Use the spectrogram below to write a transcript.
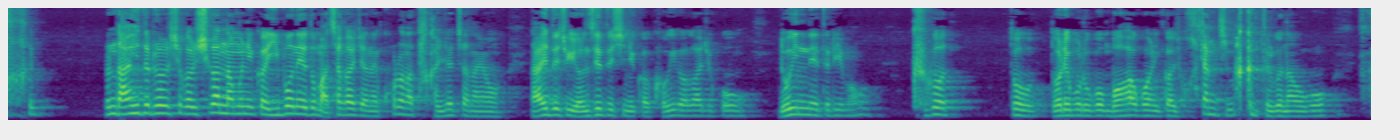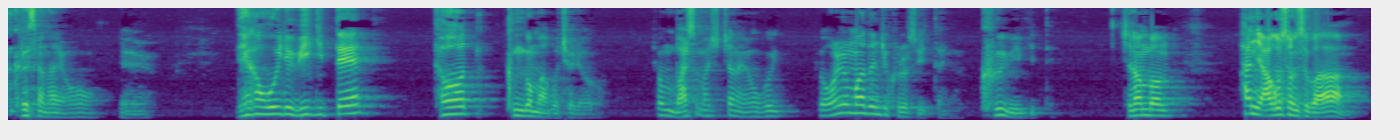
나이 들으시고 시간 남으니까 이번에도 마찬가지잖아요. 코로나 다 걸렸잖아요. 나이 드시고 연세 드시니까 거기 가가지고 노인네들이 뭐 그거 또 노래 부르고 뭐 하고 하니까 화장지 만큼 들고 나오고 그러잖아요. 예. 내가 오히려 위기 때 더 근검하고 저려고. 좀 말씀하셨잖아요. 그 얼마든지 그럴 수 있다. 그 위기 때. 지난번 한 야구 선수가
